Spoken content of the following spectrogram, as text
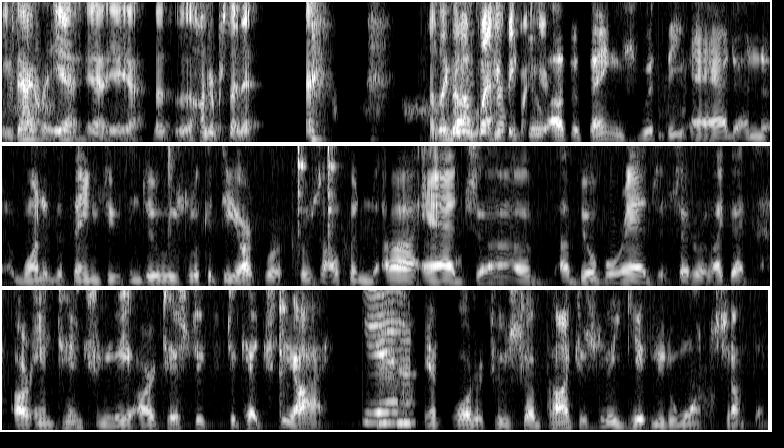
exactly. Yeah. Yeah. Yeah. Yeah. That's 100 percent it. I was like, no, I'm quite you happy. can do other things with the ad, and one of the things you can do is look at the artwork, because often uh, ads, uh, uh, billboard ads, etc., like that, are intentionally artistic to catch the eye Yeah. in order to subconsciously get you to want something.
